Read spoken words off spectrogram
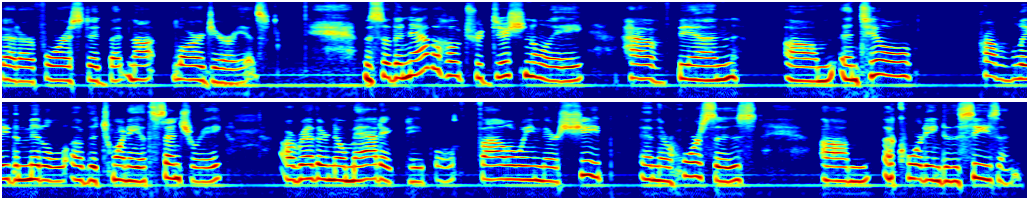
that are forested, but not large areas. So the Navajo traditionally have been, um, until probably the middle of the 20th century, a rather nomadic people following their sheep and their horses um, according to the season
